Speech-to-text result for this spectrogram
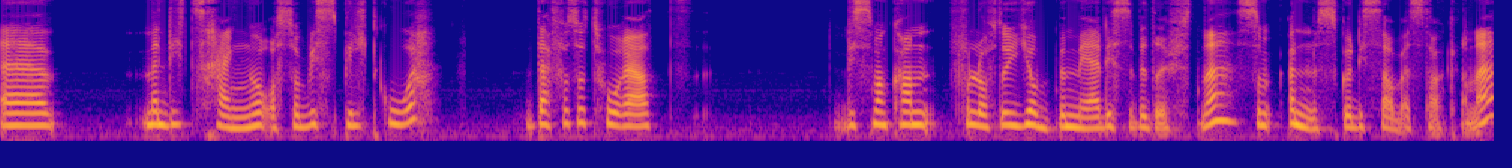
Eh, men de trenger også å bli spilt gode. Derfor så tror jeg at hvis man kan få lov til å jobbe med disse bedriftene som ønsker disse arbeidstakerne,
